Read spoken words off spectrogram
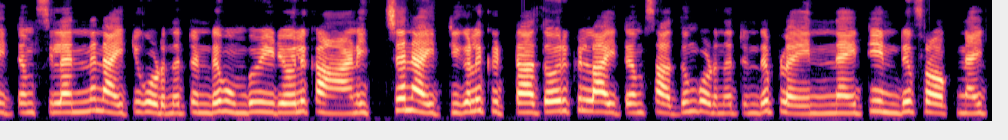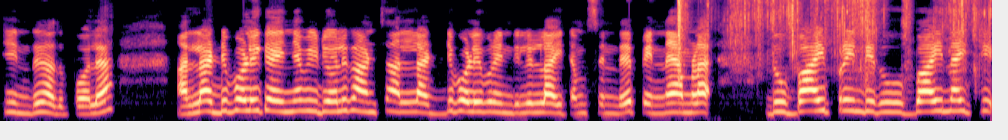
ഐറ്റംസിൽ തന്നെ നൈറ്റ് കൊടുത്തിട്ടുണ്ട് മുമ്പ് വീഡിയോയിൽ കാണിച്ച നൈറ്റികൾ കിട്ടാത്തവർക്കുള്ള ഐറ്റംസ് അതും കൊടുത്തിട്ടുണ്ട് പ്ലെയിൻ നൈറ്റ് ഉണ്ട് ഫ്രോക്ക് നൈറ്റ് ഉണ്ട് അതുപോലെ നല്ല അടിപൊളി കഴിഞ്ഞ വീഡിയോയിൽ കാണിച്ച നല്ല അടിപൊളി പ്രിന്റിലുള്ള ഐറ്റംസ് ഉണ്ട് പിന്നെ നമ്മളെ Dubai print Dubai night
